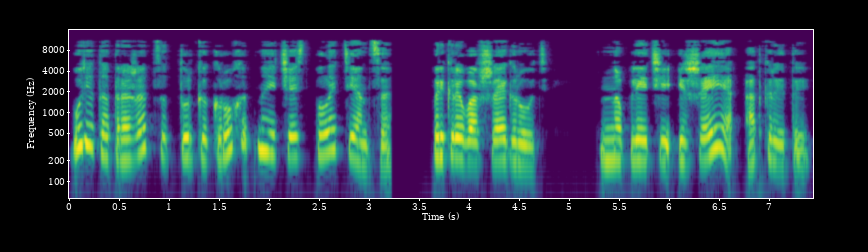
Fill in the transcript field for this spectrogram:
будет отражаться только крохотная часть полотенца, прикрывавшая грудь. но плечи и шея открыты.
